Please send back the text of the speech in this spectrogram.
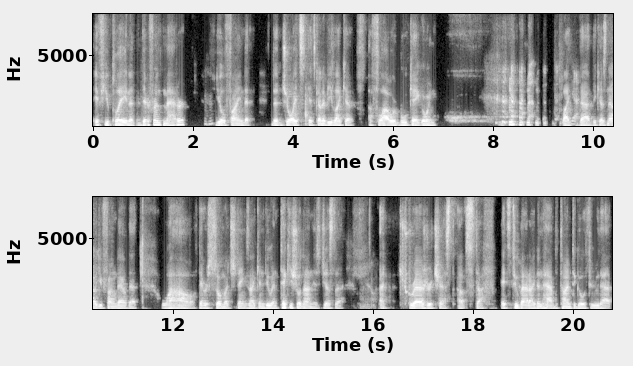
If you play in a different matter, mm-hmm. you'll find that the joints, it's going to be like a, a flower bouquet going like yeah. that, because now you found out that, wow, there's so much things I can do. And Tekki Shodan is just a, a treasure chest of stuff. It's too bad I didn't have the time to go through that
